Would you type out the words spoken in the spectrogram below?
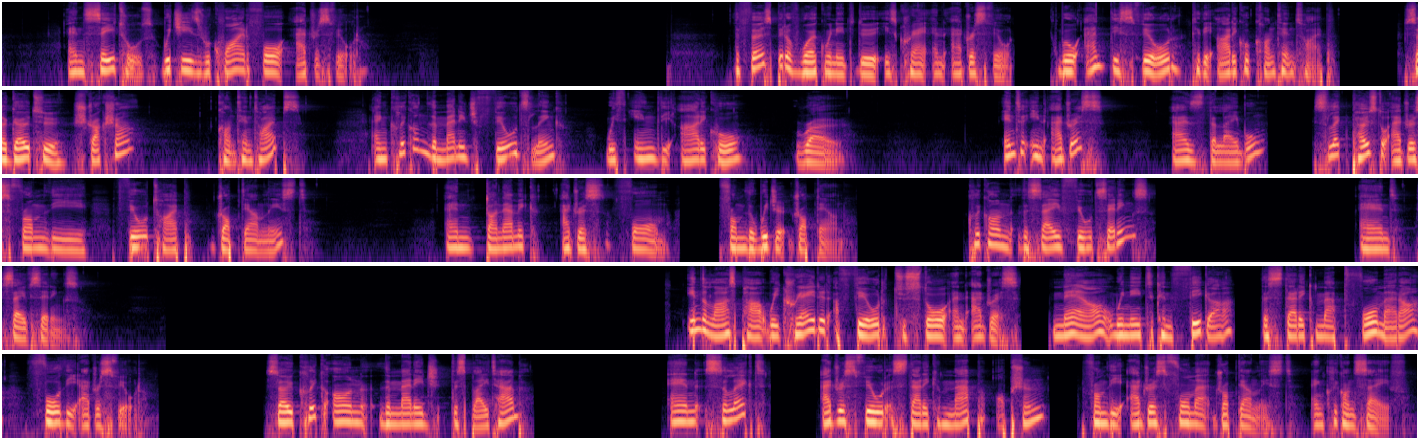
and CTools, which is required for Address Field. The first bit of work we need to do is create an address field. We'll add this field to the article content type. So go to Structure, Content Types, and click on the Manage Fields link within the article row. Enter in address as the label. Select postal address from the field type drop-down list and dynamic address form from the widget drop-down. Click on the Save Field Settings and Save Settings. In the last part, we created a field to store an address. Now we need to configure the static map formatter for the address field. So click on the Manage Display tab and select Address Field Static Map option from the Address Format drop-down list and click on Save.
